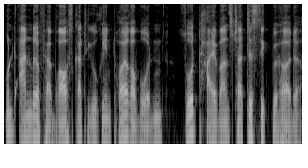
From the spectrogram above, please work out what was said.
und andere Verbrauchskategorien teurer wurden, so Taiwans Statistikbehörde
